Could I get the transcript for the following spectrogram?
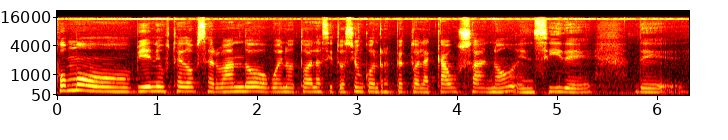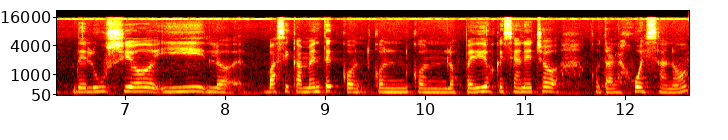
¿Cómo viene usted observando bueno, toda la situación con respecto a la causa ¿no? en sí de, de, Lucio y básicamente con, los pedidos que se han hecho contra la jueza? ¿no?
